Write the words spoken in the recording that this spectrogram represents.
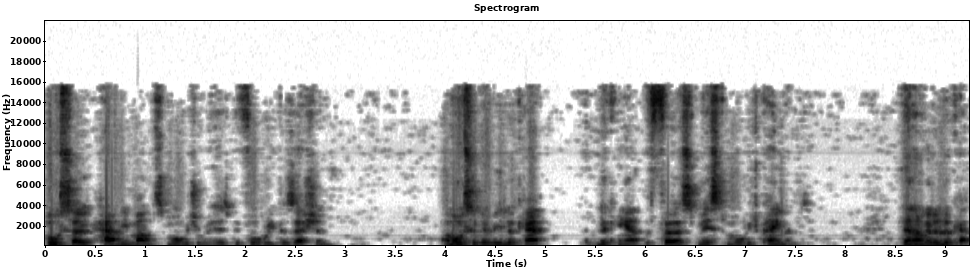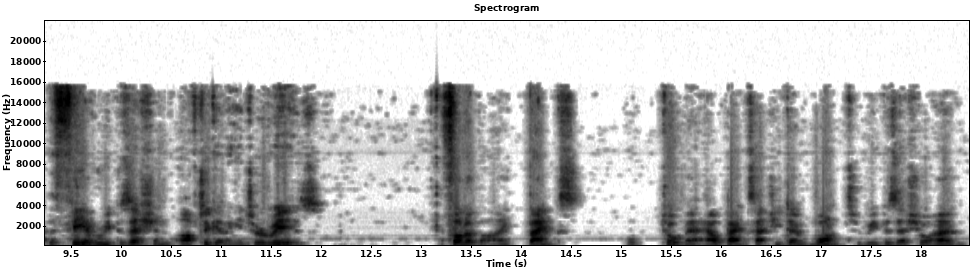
Also, how many months mortgage arrears before repossession. I'm also going to be look at, looking at the first missed mortgage payment. Then I'm going to look at the fee of repossession after going into arrears. Followed by banks, we'll talk about how banks actually don't want to repossess your home.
